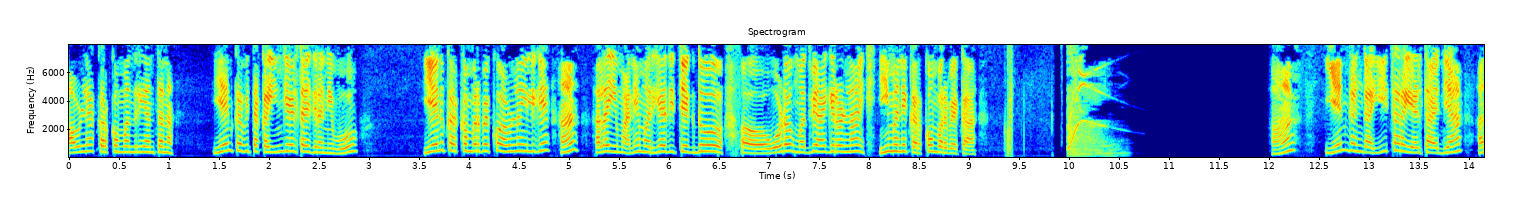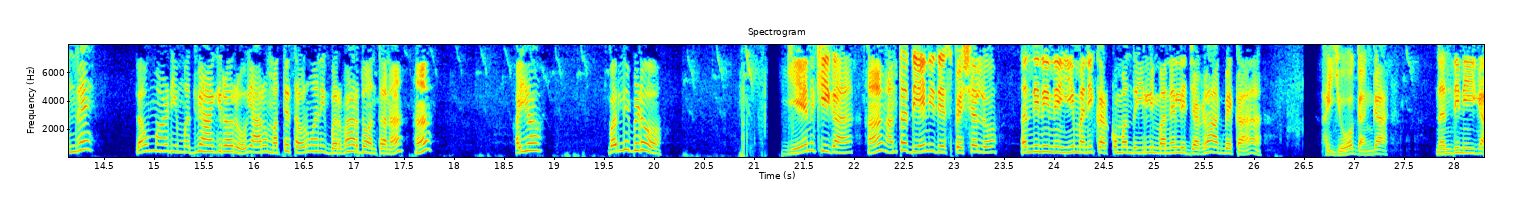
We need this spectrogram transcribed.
ಅವಳನ್ನ ಕರ್ಕೊಂಡ್ ಬಂದ್ರಿ ಅಂತಾನ. ಏನ್ ಕವಿತಕ್ಕ, ಹಿಂಗ್ ಹೇಳ್ತಾ ಇದ್ರಾ ನೀವು? ಏನು ಕರ್ಕೊಂಡ್ ಬರ್ಬೇಕು ಅವಳನ್ನ ಇಲ್ಲಿಗೆ? ಹಾ? ಅಲ್ಲ, ಈ ಮನೆ ಮರ್ಯಾದೆ ತೆಗೆದು ಓಡೋಗ್ ಮದ್ವೆ ಆಗಿರೋಣ ಈ ಮನೆ ಕರ್ಕೊಂಡ್ ಬರ್ಬೇಕಾ ಹಾ? ಏನ್ ಗಂಗಾ, ಈ ತರ ಹೇಳ್ತಾ ಇದ್ಯಾ? ಅಂದ್ರೆ, ಲವ್ ಮಾಡಿ ಮದ್ವೆ ಆಗಿರೋರು ಯಾರು ಮತ್ತೆ ತವ್ರ ಮನೆಗೆ ಬರಬಾರ್ದು ಅಂತಾನ? ಹಾ? ಅಯ್ಯೋ, ಬರ್ಲಿ ಬಿಡು. ಏನಕ್ಕೀಗ ಹಾ? ಸ್ಪೆಷಲ್ ನಂದಿನಿ ಈ ಮನೆ ಕರ್ಕೊಂಬಂದು ಇಲ್ಲಿ ಮನೆಯಲ್ಲಿ ಜಗಳ ಆಗ್ಬೇಕಾ? ಅಯ್ಯೋ ಗಂಗಾ ನಂದಿನಿ ಈಗ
